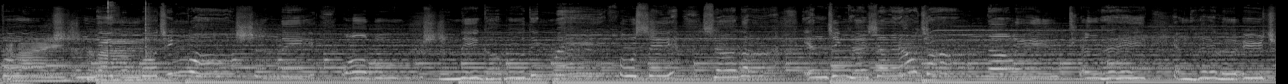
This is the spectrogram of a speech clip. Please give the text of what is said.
拜拜。拜拜，瞎了眼睛还想要找哪里？天黑，天黑了，宇宙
